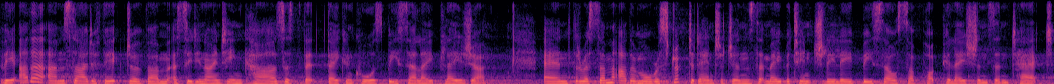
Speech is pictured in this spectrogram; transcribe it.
The other um, side effect of um, a CD19 CARs is that they can cause B cell aplasia. And there are some other more restricted antigens that may potentially leave B cell subpopulations intact.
